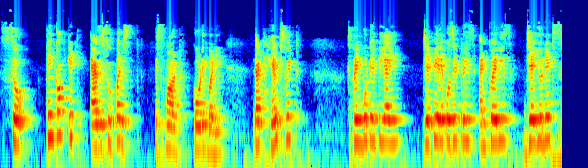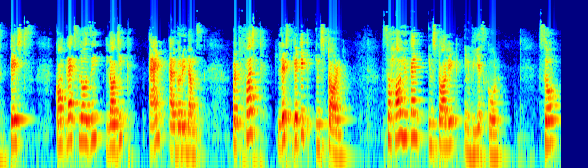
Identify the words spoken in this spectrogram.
So think of it as a super smart coding buddy that helps with Spring Boot API, JPA repositories and queries JUnits, tests, complex logic, logic and algorithms. But first, let's get it installed. So how you can install it in VS Code? So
